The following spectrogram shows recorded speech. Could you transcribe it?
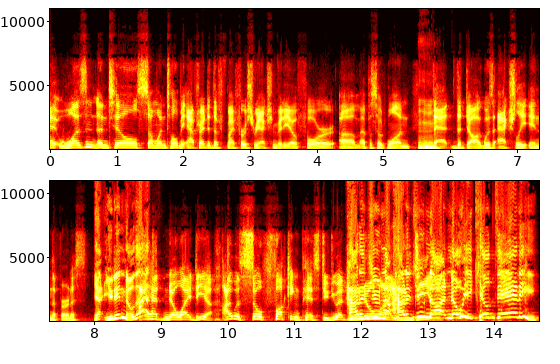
it wasn't until someone told me after I did the, my first reaction video for um, episode one Mhm. that the dog was actually in the furnace. Yeah, you didn't know that? I had no idea. I was so fucking pissed, dude. You had How did no you not? How did you not know he killed Danny?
